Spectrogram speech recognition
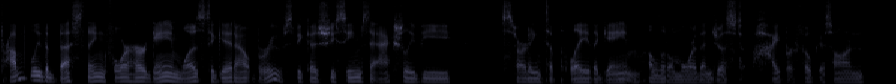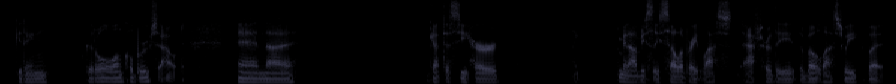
probably the best thing for her game was to get out Bruce because she seems to actually be starting to play the game a little more than just hyper focus on getting good old Uncle Bruce out. And uh, got to see her like I mean obviously celebrate last after the the vote last week, but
